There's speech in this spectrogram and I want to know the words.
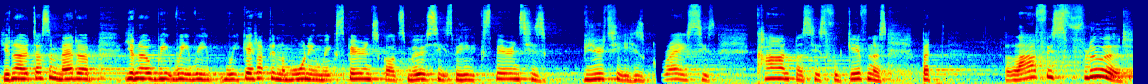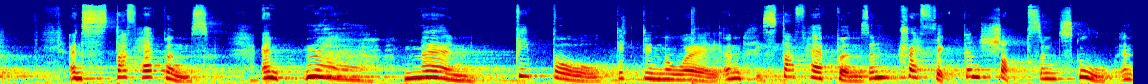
You know, it doesn't matter. You know, we, we, we, we get up in the morning, we experience God's mercies, we experience His beauty, His grace, His kindness, His forgiveness. But life is fluid and stuff happens. And man, people get in the way, and stuff happens, and traffic, and shops, and school, and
